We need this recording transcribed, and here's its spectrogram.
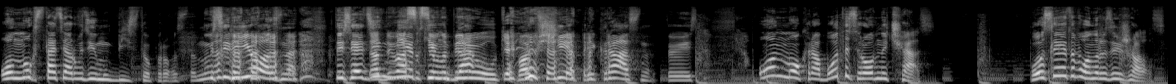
он мог стать орудием убийства просто. Ну, серьезно. То есть один меткий на переулке. Вообще прекрасно. То есть он мог работать ровно час. После этого он разряжался.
